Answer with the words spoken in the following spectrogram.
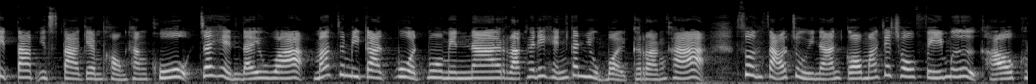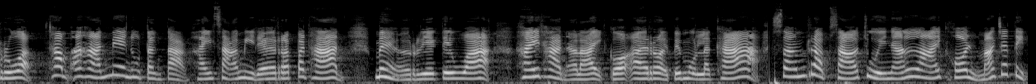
ติดตามอินสตาแกรมของทั้งคู่ จะเห็นได้ว่ามักจะมีการอวดโมเมนต์น่ารักให้ได้เห็นกันอยู่บ่อยครั้งค่ะ ส่วนสาวจุ๋ยนั้นก็มักจะโชว์ฝีมืือเข้าครัวทำอาหารเมนูต่างๆ ให้สามีได้รับประทาน แม่เรียกได้ว่า ให้ทานอะไรก็อร่อยไปหมดละค่ะสำหรับสาวจุ๋ยนั้นหลายคนมักจะติด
